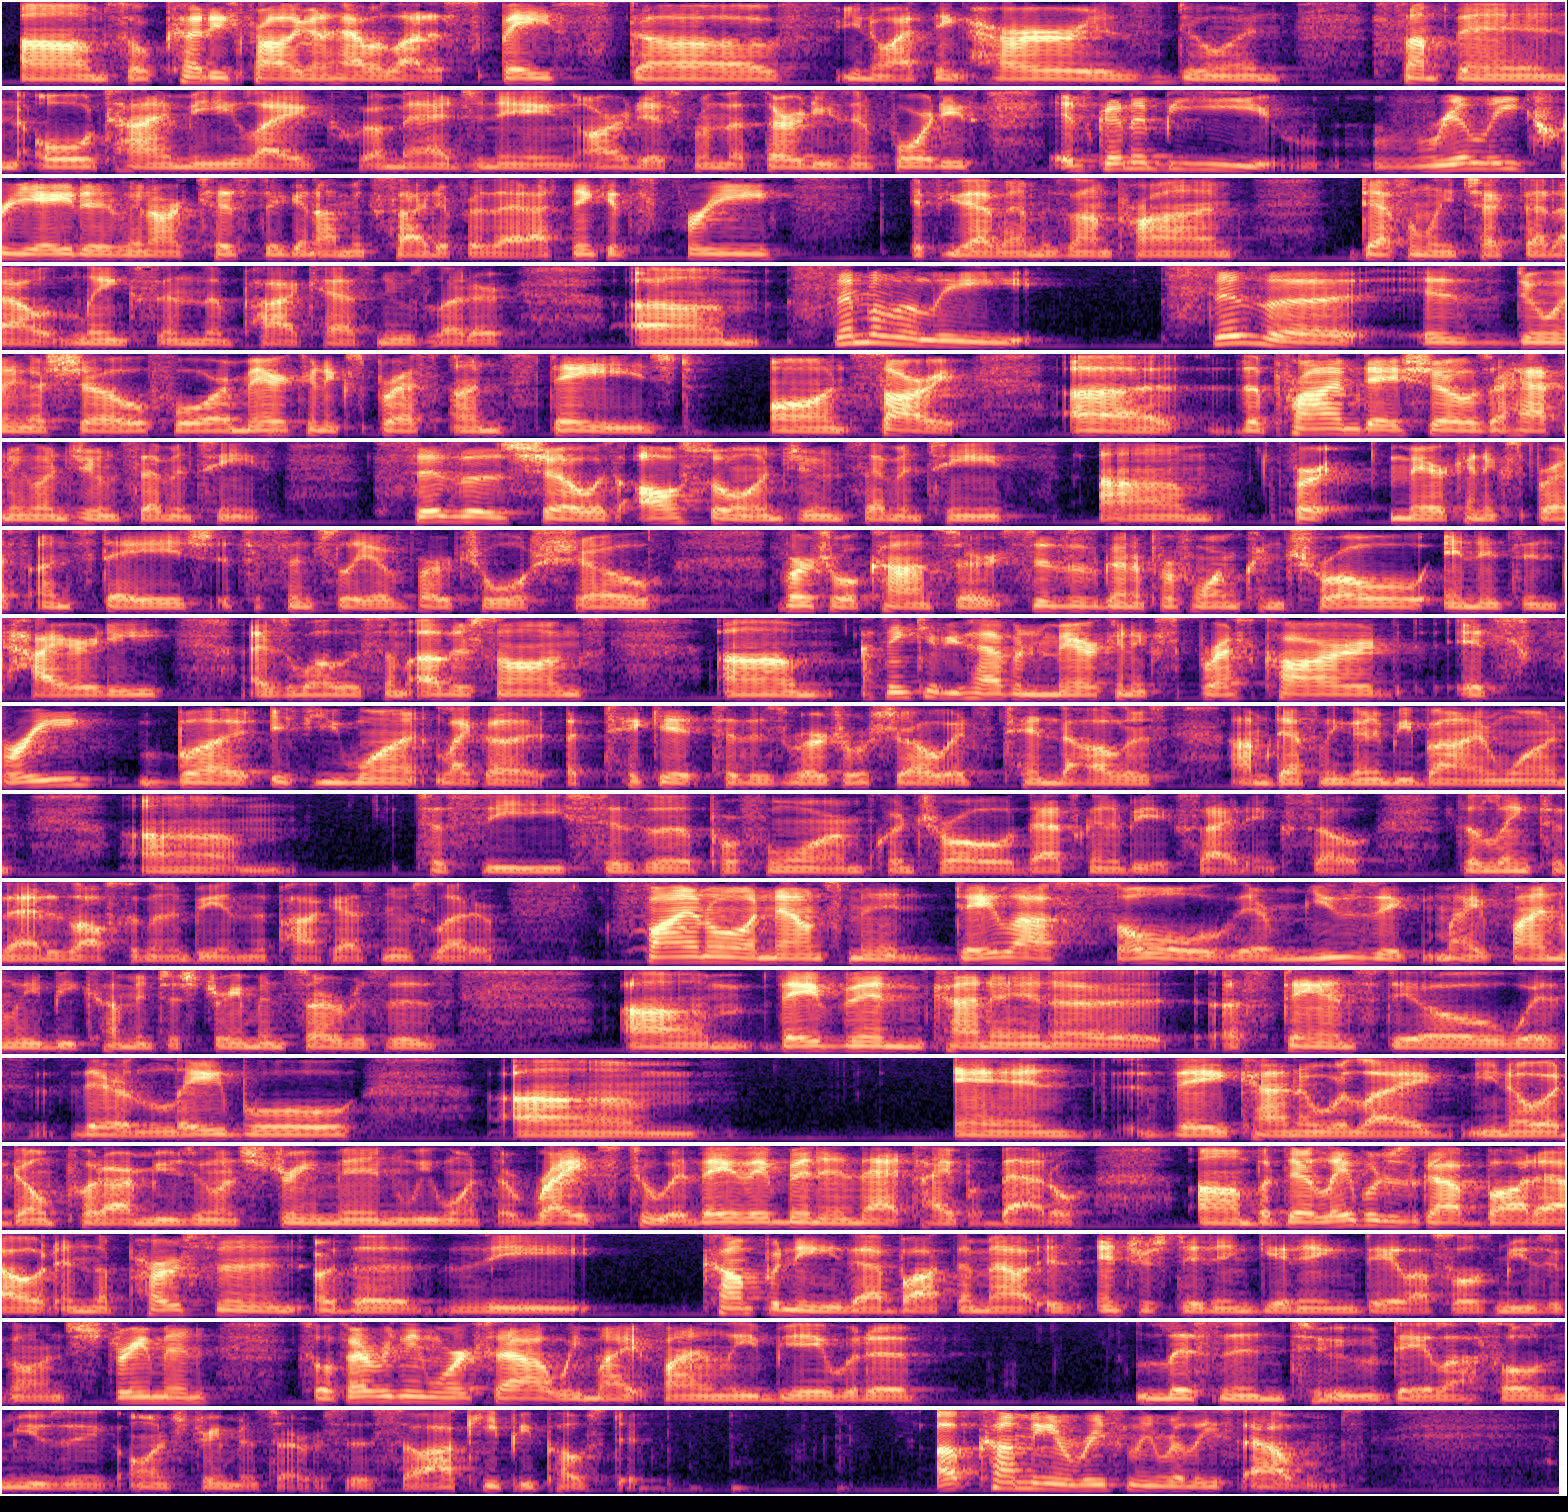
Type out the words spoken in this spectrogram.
um, so Cudi's probably gonna have a lot of space stuff. You know, I think H.E.R. is doing something old timey, like imagining artists from the 30s and 40s. It's gonna be really creative and artistic, and I'm excited for that. I think it's free if you have Amazon Prime. Definitely check that out. Links in the podcast newsletter. Um, similarly, SZA is doing a show for American Express Unstaged on sorry, uh, the Prime Day shows are happening on June 17th. SZA's show is also on June 17th um, for American Express Unstaged. It's essentially a virtual show, virtual concert. SZA's going to perform Control in its entirety, as well as some other songs. Um, I think if you have an American Express card, it's free, but if you want like a, a ticket to this virtual show, it's ten dollars. I'm definitely going to be buying one. Um, to see SZA perform Control. That's going to be exciting. So the link to that is also going to be in the podcast newsletter. Final announcement: De La Soul, their music might finally be coming to streaming services. Um, they've been kind of in a, a, standstill with their label. Um, and they kind of were like, you know, what, don't put our music on streaming. We want the rights to it. They they've been in that type of battle. Um, but their label just got bought out, and the person or the the company that bought them out is interested in getting De La Soul's music on streaming. So if everything works out, we might finally be able to listen to De La Soul's music on streaming services. So I'll keep you posted. Upcoming and recently released albums.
